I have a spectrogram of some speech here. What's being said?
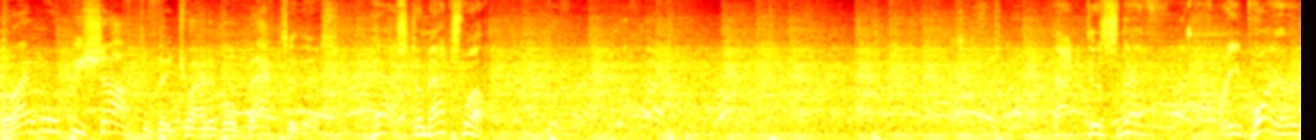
but I won't be shocked if they try to go back to this. Pass to Maxwell. Back to Smith. Three-pointer.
